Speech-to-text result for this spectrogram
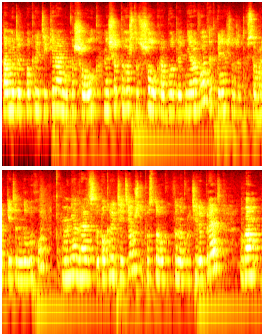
Там идет покрытие керамика шелк. Насчет того, что шелк работает, не работает, конечно же, это все маркетинговый ход. Мне нравится это покрытие тем, что после того, как вы накрутили прядь, вам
